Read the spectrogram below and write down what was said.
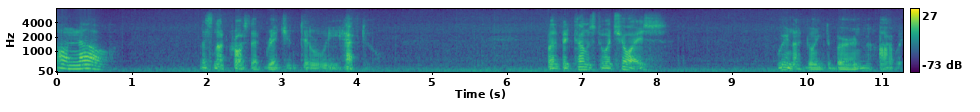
Oh, no. Let's not cross that bridge until we have to. But if it comes to a choice, we're not going to burn, are we?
